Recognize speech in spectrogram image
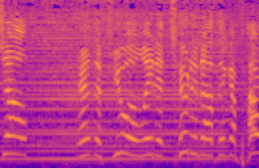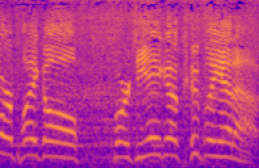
shelf. And the Fuel lead it 2 to nothing. A power play goal for Diego Cuglietta.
